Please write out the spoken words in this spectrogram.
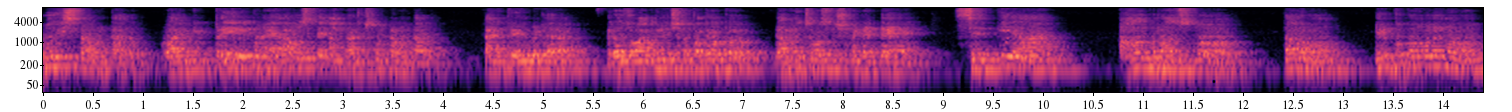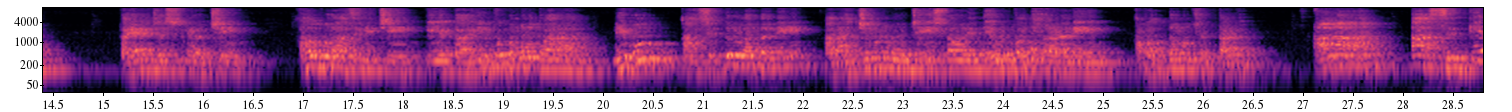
ఊహిస్తూ ఉంటారు. వారికి ప్రేరేపణ ఎలా వస్తే అలా నడుచుకుంటూ ఉంటారు. కానీ ప్రేమ బిడ్డారా ఈరోజు వాక్యం ఇచ్చిన ప్రతి ఒక్కరు గమనించవలసిన విషయం ఏంటంటే సిద్కియా ఆహు రాజుతో తను ఇనుపు బొమ్మలను తయారు చేసుకుని వచ్చి ఆహు రాజుకిచ్చి ఈ యొక్క ఇనుపు బొమ్మల ద్వారా నీవు ఆ శత్రువులందరినీ ఆ రాజ్యమును నువ్వు జయిస్తావని దేవుడు పలుకుతున్నాడని అబద్ధము చెప్తాడు. అలా ఆ సిద్కియ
